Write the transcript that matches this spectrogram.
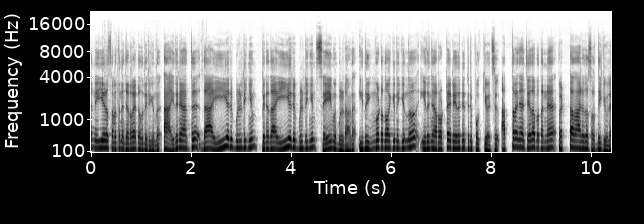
തന്നെ ഈ ഒരു സ്ഥലത്തിന് ജനറേറ്റ് ചെയ്തിരിക്കുന്നത് ആ ഇതിനകത്ത് ദാ ഈ ഒരു ബിൽഡിങ്ങും പിന്നെ ദാ ഈ ഒരു ബിൽഡിങ്ങും സെയിം ബിൽഡാണ് ഇത് ഇങ്ങോട്ട് നിൽക്കുന്നു. ഇത് ഞാൻ റൊട്ടേറ്റ് ചെയ്തിട്ട് ഇത്തിരി പൊക്കി വെച്ച്. അത്ര ഞാൻ ചെയ്തപ്പോൾ തന്നെ പെട്ടെന്ന് ആരും ശ്രദ്ധിക്കൂല.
